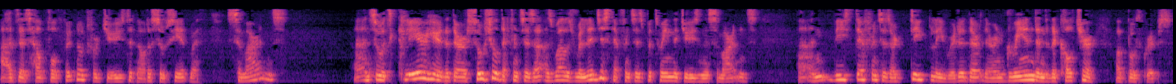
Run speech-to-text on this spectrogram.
adds this helpful footnote for Jews did not associate with Samaritans. And so it's clear here that there are social differences as well as religious differences between the Jews and the Samaritans. Uh, and these differences are deeply rooted, they're, they're ingrained into the culture of both groups.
